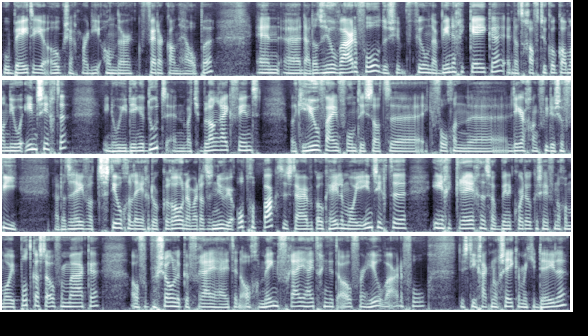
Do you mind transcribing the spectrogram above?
hoe beter je ook zeg maar, die ander verder kan helpen. En nou, dat is heel waardevol. Dus je hebt veel naar binnen gekeken. En dat gaf natuurlijk ook allemaal nieuwe inzichten in hoe je dingen doet en wat je belangrijk vindt. Wat ik heel fijn vond, is dat ik volg een leergang filosofie. Nou, dat is even wat stilgelegen door corona, maar dat is nu weer opgepakt. Dus daar heb ik ook hele mooie inzichten in gekregen. Daar zal ik binnenkort ook eens even nog een mooie podcast over maken. Over persoonlijke vrijheid en algemeen vrijheid ging het over. Heel waardevol. Dus die ga ik nog zeker met je delen.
